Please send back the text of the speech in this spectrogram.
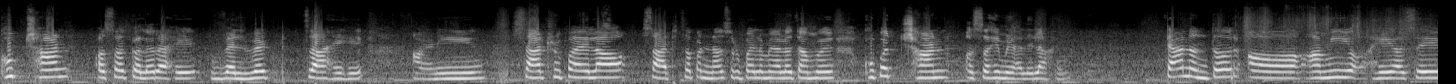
खूप छान असा कलर आहे. वेल्वेटचं आहे हे. आणि साठ रुपयाला साठचं पन्नास रुपयाला मिळालं. त्यामुळे खूपच छान असं हे मिळालेलं आहे. त्यानंतर आम्ही हे असे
